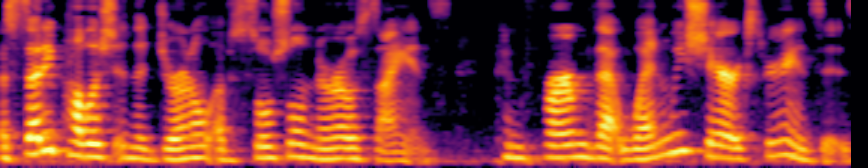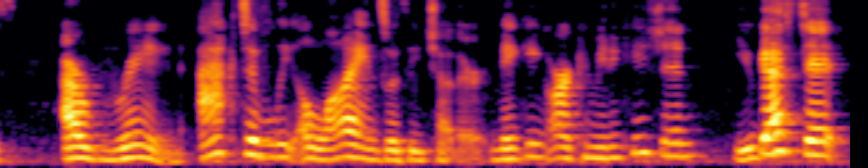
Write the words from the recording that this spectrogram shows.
A study published in the Journal of Social Neuroscience confirmed that when we share experiences, our brain actively aligns with each other, making our communication, you guessed it,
